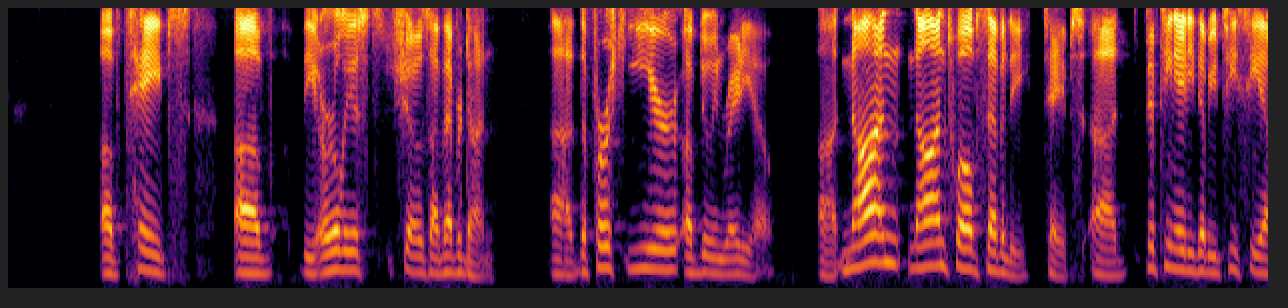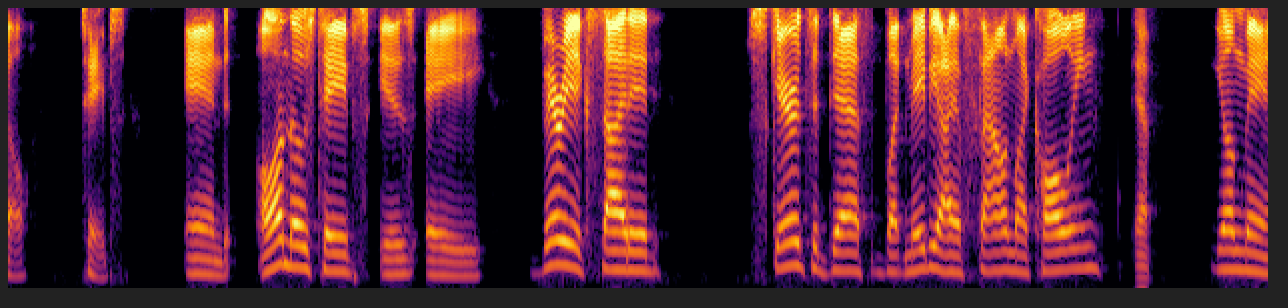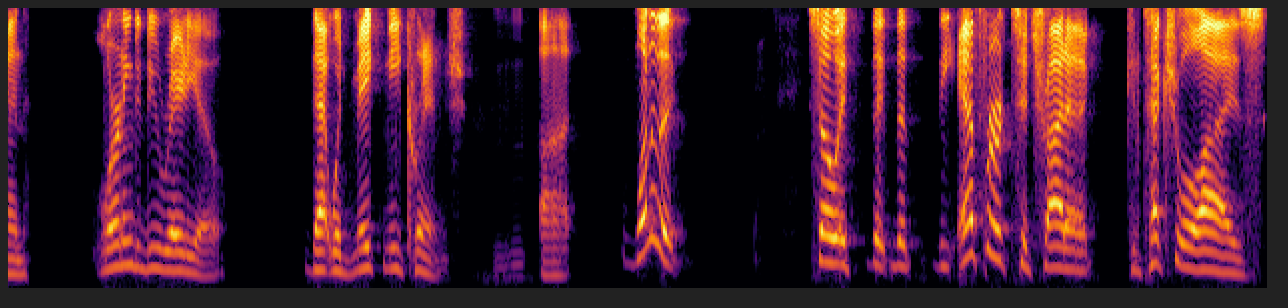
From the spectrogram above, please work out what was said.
of tapes of the earliest shows I've ever done. Uh, the first year of doing radio, uh, non non twelve seventy tapes, uh, fifteen eighty WTCL tapes, and on those tapes is a very excited, scared to death, but maybe I have found my calling. Yeah. Young man learning to do radio that would make me cringe. Mhm. Uh, one of the so it the the the effort to try to contextualize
